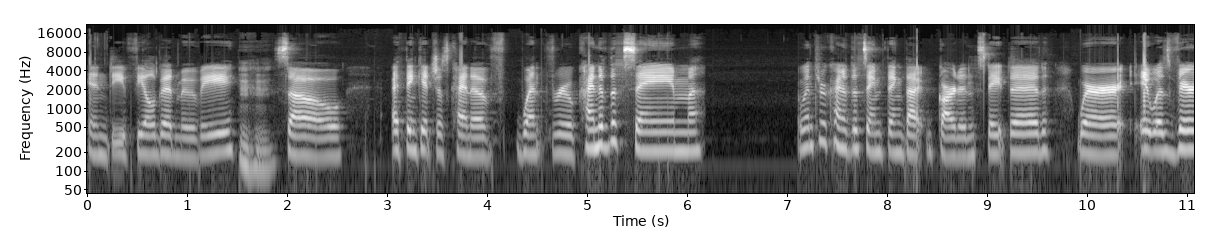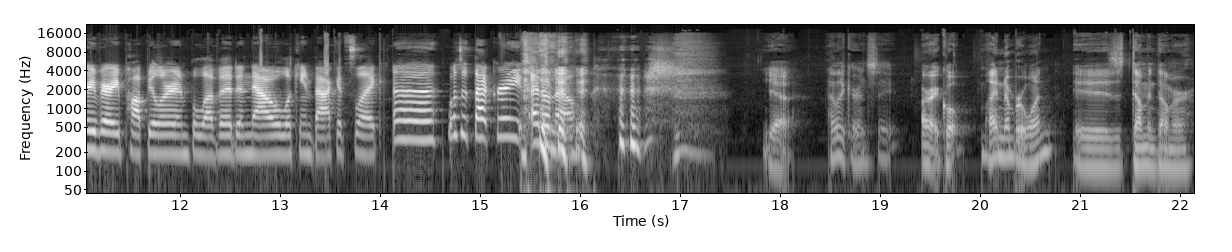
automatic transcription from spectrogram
indie feel good movie. Mm-hmm. So I think it just kind of went through kind of the same it went through kind of the same thing that Garden State did, where it was very, very popular and beloved, and now looking back, it's like, uh, was it that great? I don't know. Yeah, I like Garden State. All right, cool. My number one is Dumb and Dumber.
